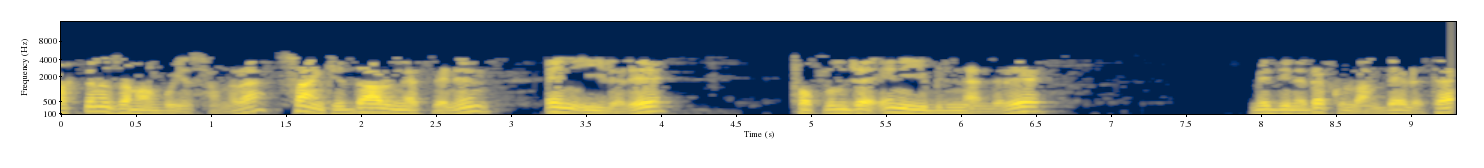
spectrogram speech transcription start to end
Baktığınız zaman bu insanlara sanki Darun Netve'nin en iyileri, toplumca en iyi bilinenleri Medine'de kurulan devlete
